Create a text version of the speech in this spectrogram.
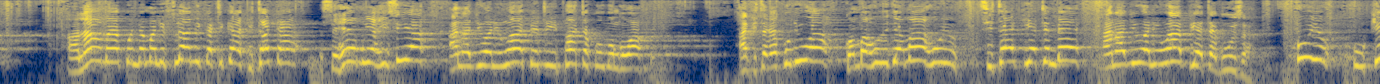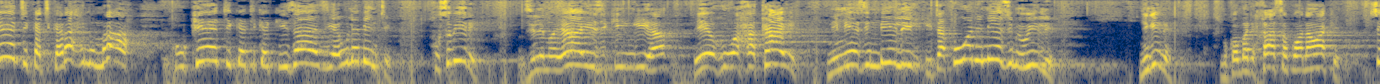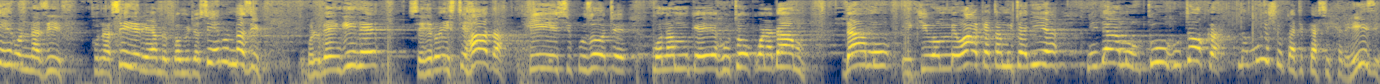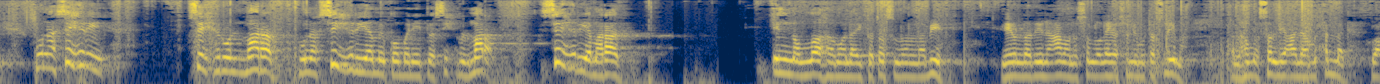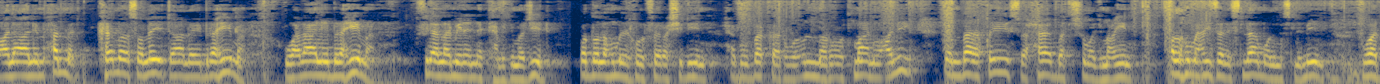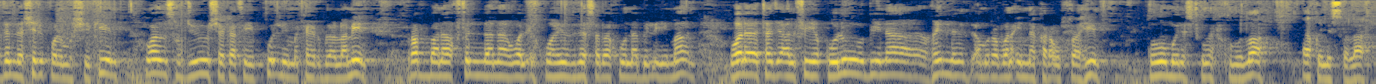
alama ya kwenda mali fulani katika akitaka sehemu ya hisia anajua ni wapi ataipata kwa ubongo wako. Akitaka kujua kwamba huyu jamaa huyu sitaki atembee anajua ni wapi ataguza. Huyu uketi katika rahimu mraa uketi katika kizazi ya ule binti. Kusubiri zile mayai zikiingia yeye huwa hakai. Ni miezi mbili itakuwa ni miezi miwili. Nyingine mkombati hasa kwa wanawake sihiru nazif kuna sihiri ambayo tumeitwa sihiru nazif kulika nyingine sihiru istihada hii siku zote mwanamke hutokwa na damu. Damu ikiwa mume wake atamhitajia ni damu tu hutoka. Na mwisho katika sihiri hizi kuna sihiri sihiru almarad kuna sihri yamekomba inaitwa sihiru almarad sihri ya maradhi. Inna allaha malaikatu sallallahu malaikatahu yusalluna nabiy ya alladhina amanu sallallahu alayhi wa sallam taslima. اللهم صل على محمد وعلى آل محمد كما صليت على إبراهيم وعلى آل إبراهيم في العالمين إنك حميد مجيد. وارض اللهم عن الخلفاء الراشدين أبو بكر وعمر وعثمان وعلي ومن باقي صحابة أجمعين. اللهم أعز الإسلام والمسلمين وأذل الشرك والمشركين وانصر جيوشك في كل مكان رب العالمين. ربنا اغفر لنا والإخوان الذين سبقونا بالإيمان ولا تجعل في قلوبنا غلا للأمر. ربنا إنك رؤوف رحيم. قوموا نستغفر الله. أقم الصلاة.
